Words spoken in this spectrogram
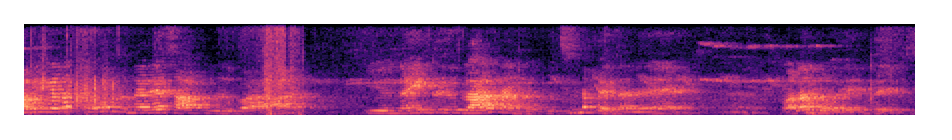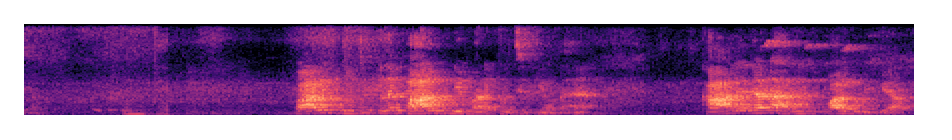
அவங்க எல்லாம் சோறு நிறைய சாப்பிடுதுப்பா. இது நைட்டு விளாட்றாங்க சின்ன பையன் தானே. வளர்ந்து எந்த பால் குடிச்சு இப்போதான் பால் குடிய மர குடிச்சிருக்கேன் காலையில அதுக்கு பால் குடிப்பியான்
